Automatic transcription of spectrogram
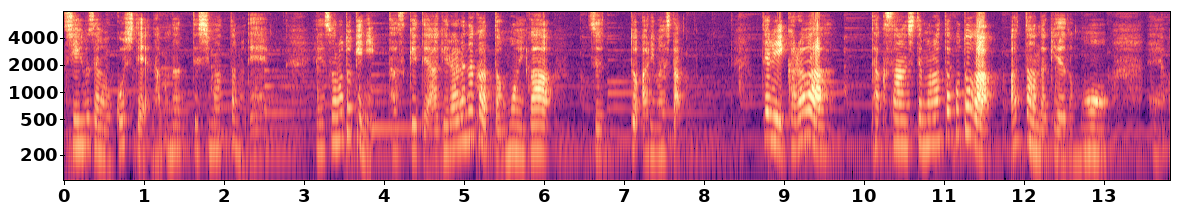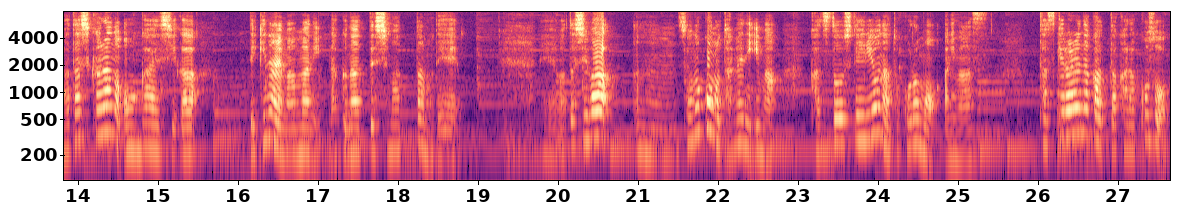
心不全を起こして亡くなってしまったので、その時に助けてあげられなかった思いがずっとありました。テリーからはたくさんしてもらったことがあったんだけれども、私からの恩返しができないままに亡くなってしまったので、えー、私はうんその子のために今活動しているようなところもあります助けられなかったからこそ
